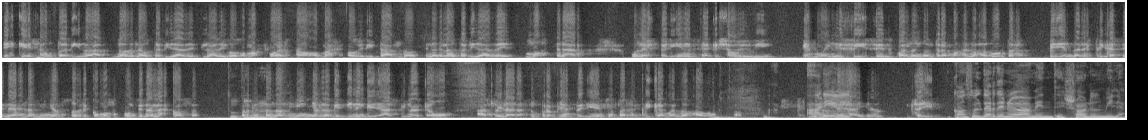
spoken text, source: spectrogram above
es que esa autoridad, no de la autoridad de, lo digo con más fuerza o más o gritando, sino de la autoridad de mostrar una experiencia que yo viví, es muy difícil cuando encontramos a los adultos pidiendo explicaciones a los niños sobre cómo funcionan las cosas. Porque son los niños los que tienen que, al fin y al cabo, apelar a su propia experiencia para explicarle a los adultos. Ariel, consultarte nuevamente, yo, Ludmila.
